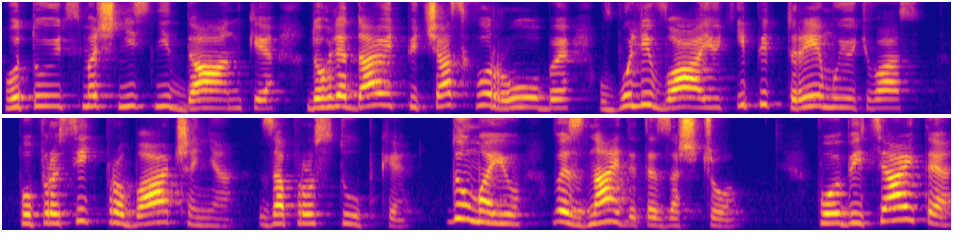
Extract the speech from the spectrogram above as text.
готують смачні сніданки, доглядають під час хвороби, вболівають і підтримують вас. Попросіть пробачення за проступки. Думаю, ви знайдете за що. Пообіцяйте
